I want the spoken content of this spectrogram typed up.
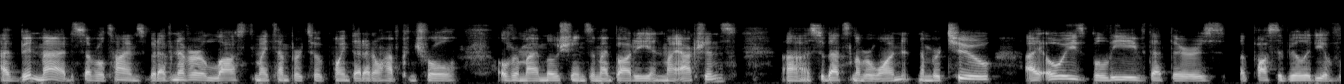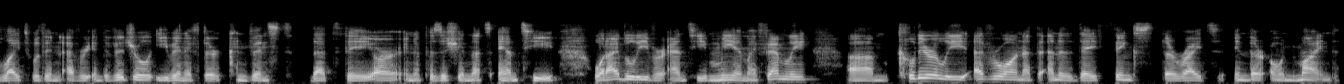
I've been mad several times, but I've never lost my temper to a point that I don't have control over my emotions and my body and my actions. Uh, so that's number one. Number two, I always believe that there's a possibility of light within every individual, even if they're convinced that they are in a position that's anti what I believe or anti me and my family. Um, clearly, everyone at the end of the day thinks they're right in their own mind.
